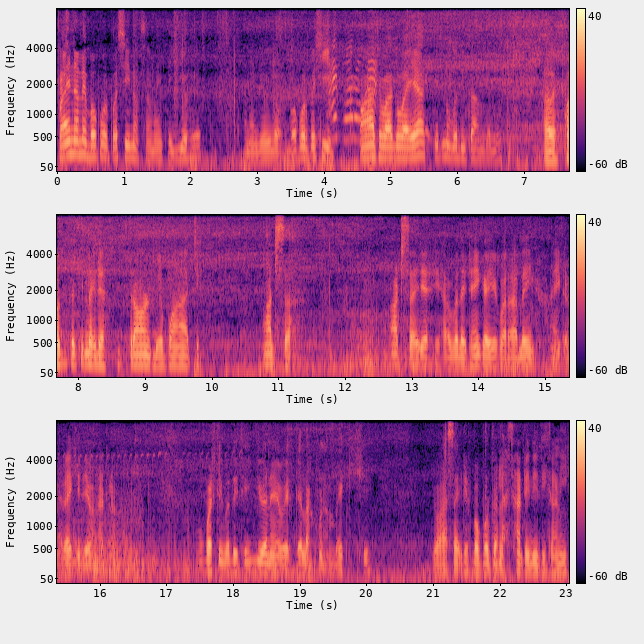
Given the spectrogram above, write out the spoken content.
ફાઇનલી બપોર પછીનો સમય થઈ ગયો છે. અને જોઈ લો, બપોર પછી પાંચ વાગવાયા કેટલું બધું કામ કર્યું. હવે ફક્ત કેટલા રહ્યા ત્રણ બે પાંચ, આઠ સા આઠ સા રહ્યા છે આ બધા ઢાંકા એકવાર આ લઈને અહીં કણે રાખી દેવાના આટલું ઉપરથી બધી થઈ ગયું અને હવે પેલા ખૂણામાં બાકી છે. જો આ સાઈડે બપોર પહેલાં છાંટી દીધી ઘણી.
